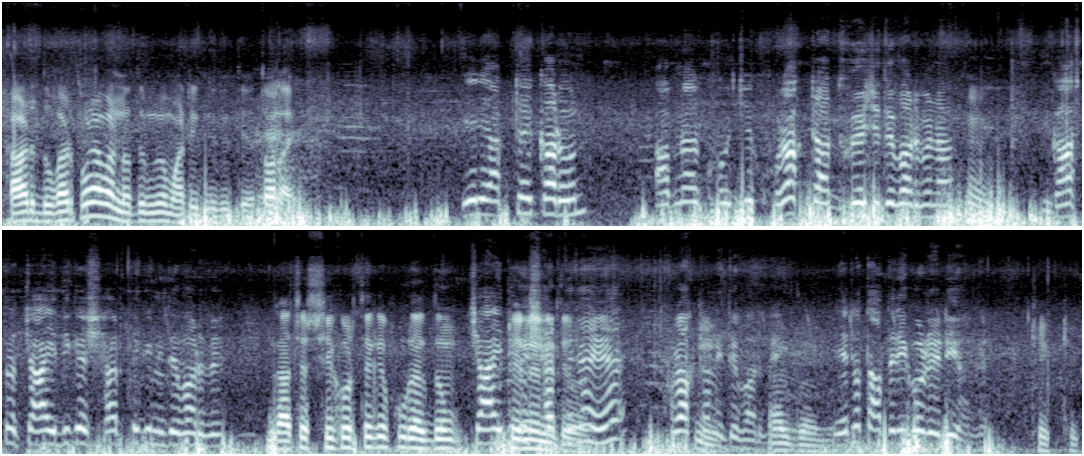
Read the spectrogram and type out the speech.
সার দেওয়ার পর আবার নতুন করে মাটি দিয়ে দিতে তলায়। এর একটাই কারণ আপনার যে খোরাকটা ধুয়ে যেতে পারবে না। হুম। গাছটা চারিদিকে সার থেকে নিতে পারবে। গাছের শিকড় থেকে পুরো একদম চারিদিকে টেনে সার নিতে থেকে খোরাকটা নিতে পারবে। একদম। এটা তাড়াতাড়ি করে রেডি হবে। ঠিক ঠিক।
